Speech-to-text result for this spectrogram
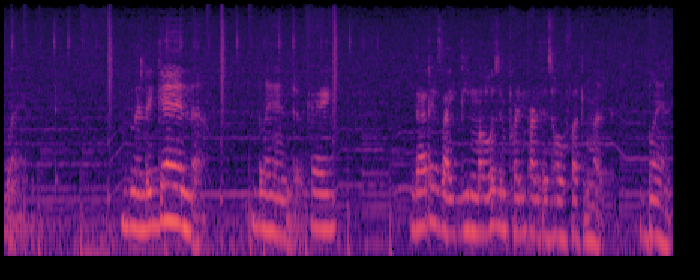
blend. Blend again. Blend, okay? That is like the most important part of this whole fucking look blend.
